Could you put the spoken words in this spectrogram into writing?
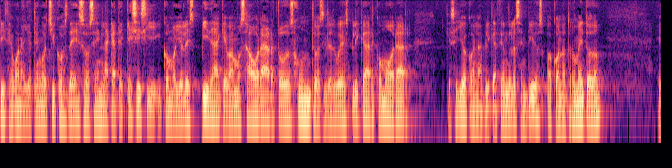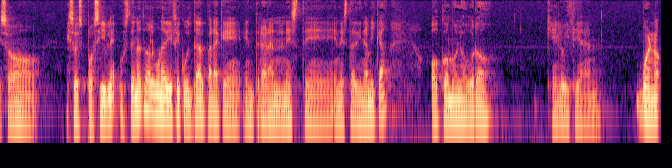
dice, bueno, yo tengo chicos de esos en la catequesis y como yo les pida que vamos a orar todos juntos y les voy a explicar cómo orar, qué sé yo, con la aplicación de los sentidos o con otro método, eso, eso es posible. ¿Usted notó alguna dificultad para que entraran en, este, en esta dinámica? ¿O cómo logró que lo hicieran? Bueno,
